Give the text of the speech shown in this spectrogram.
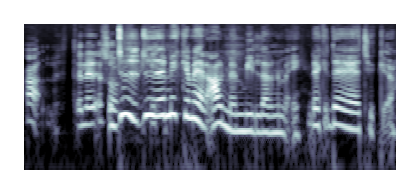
allt. Eller alltså, Du, du är mycket mer allmänbildad än mig, det, det tycker jag.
